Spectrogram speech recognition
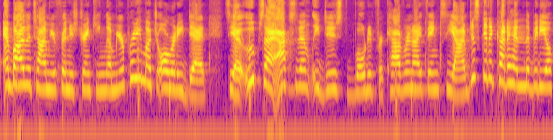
and by the time you're finished drinking them, you're pretty much already dead. So yeah, oops, I accidentally just voted for Cavern, I think. So yeah, I'm just going to cut ahead in the video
